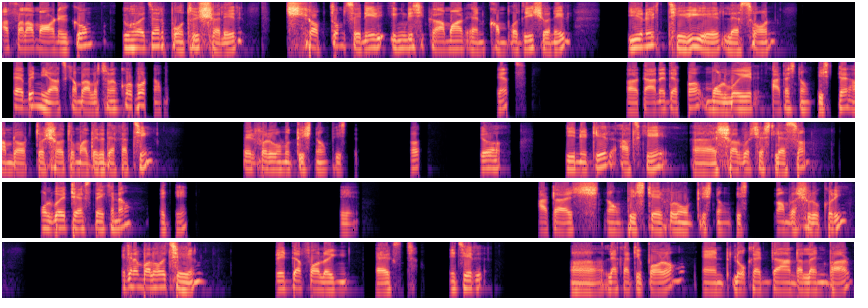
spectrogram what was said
আসসালামু আলাইকুম। ২০২৫ সালের সপ্তম শ্রেণির ইংলিশ গ্রামার অ্যান্ড কম্পোজিশনের ইউনিট থ্রি এর লেসন 7 নিয়ে আজকে আমরা আলোচনা করব ডানে দেখো, মূল বইয়ের ২৮ নং পৃষ্ঠায় আমরা অর্থ সহ তোমাদের দেখাচ্ছি। এরপরে ২৯ নং পৃষ্ঠা ইউনিটের আজকে সর্বশেষ লেসন। মূল বইয়ের টেক্সট দেখে নাও। এই যে আঠাশ নং পৃষ্ঠে এরপর উনত্রিশ নং পিস্ট আমরা শুরু করি। এখানে বলা হচ্ছে রেড দ্য ফলোয়িং টেক্সট নিচের লেখাটি পড়ো and look at the underline verb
